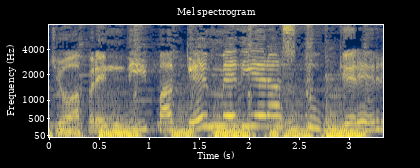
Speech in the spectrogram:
Yo aprendí pa' que me dieras tu querer,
